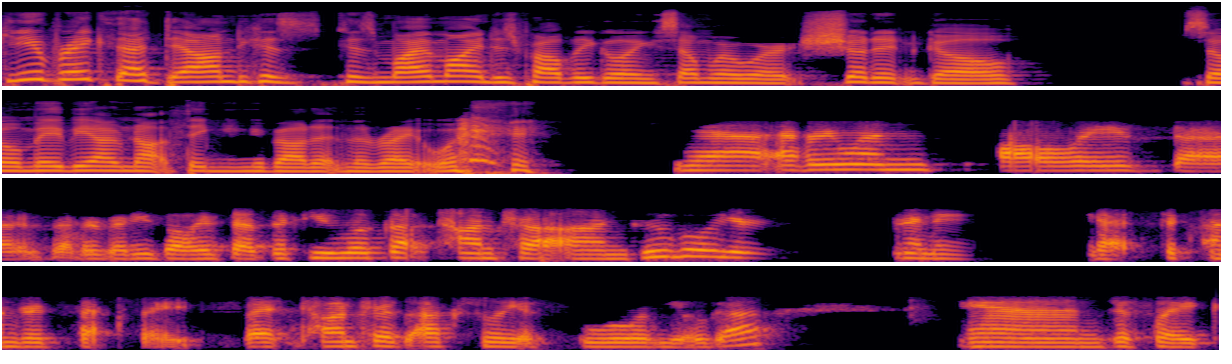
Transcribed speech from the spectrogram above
can you break that down? Because because my mind is probably going somewhere where it shouldn't go. So maybe i'm not thinking about it in the right way. Yeah everyone's always does. Everybody's always does. If you look up tantra on google you're going to get 600 sex sites. But tantra is actually a school of yoga. And just like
